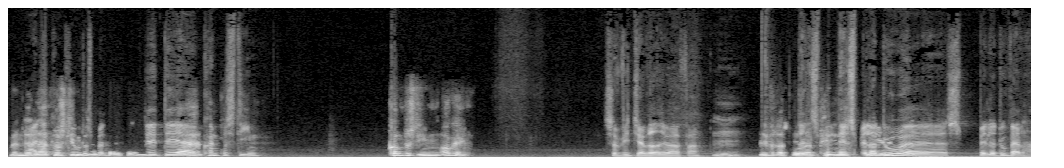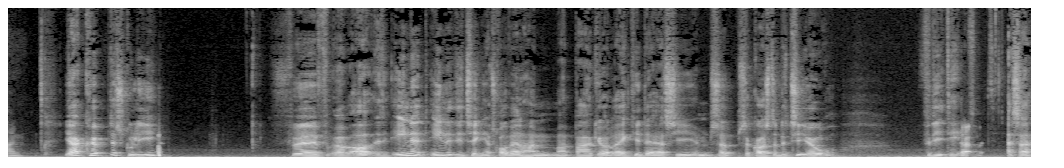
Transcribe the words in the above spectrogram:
den Nej, er, det er på Steam. Det, det er Ja. kun på Steam, Kun på Steam, okay. så vidt jeg ved i hvert fald. Mm. Det er, der Niels, Niels spiller, du, øh, spiller du Valheim? Jeg har købt det skulle lige. For, for, og en af, en af de ting, jeg tror, Valheim har bare gjort rigtigt, det er at sige, jamen, så, så koster det 10 euro. Fordi det, Ja. altså...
